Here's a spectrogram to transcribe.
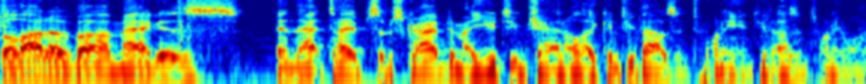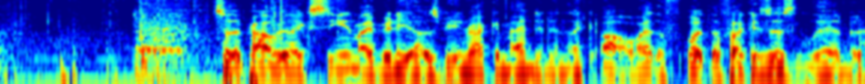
a lot of uh, magas and that type subscribed to my YouTube channel like in 2020 and 2021. So they're probably like seeing my videos being recommended and like, oh, what the what the fuck is this lib?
